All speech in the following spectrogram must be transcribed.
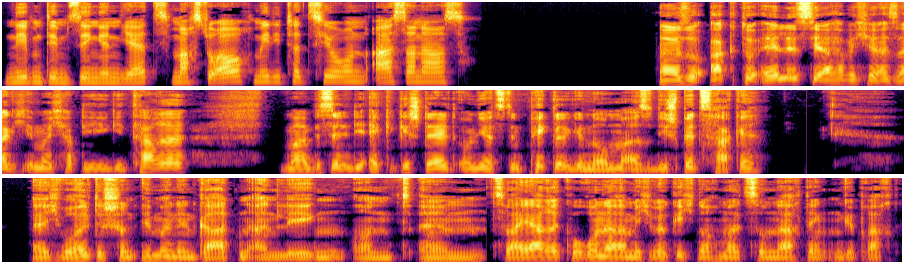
Neben dem Singen jetzt? Machst du auch Meditation, Asanas? Also aktuelles Jahr habe ich ja, sage ich immer, ich habe die Gitarre mal ein bisschen in die Ecke gestellt und jetzt den Pickel genommen, also die Spitzhacke. Äh, ich wollte schon immer einen Garten anlegen und ähm, zwei Jahre Corona haben mich wirklich nochmal zum Nachdenken gebracht.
